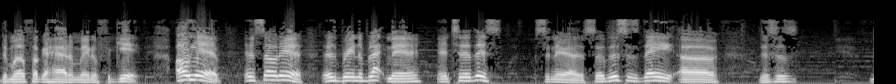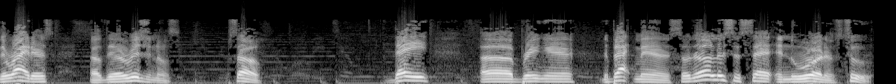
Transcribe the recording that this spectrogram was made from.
the motherfucker had him made him forget. Oh yeah. And so there, let's bring the black man into this scenario. So this is they uh this is the writers of the originals. So they uh bring in the black man. So the list is set in New Orleans too,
